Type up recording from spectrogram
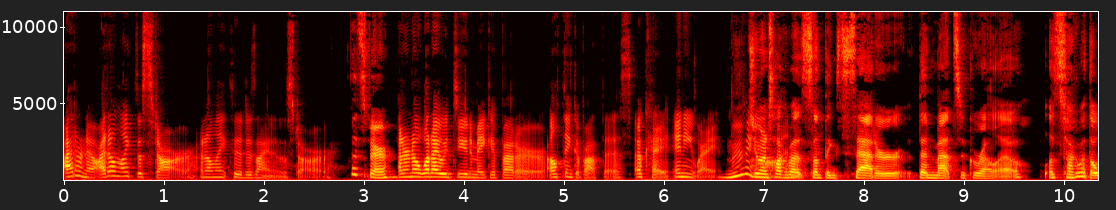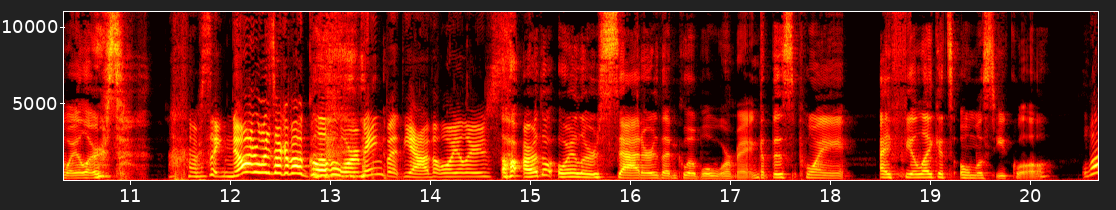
I don't know. I don't like the star. I don't like the design of the star. That's fair. I don't know what I would do to make it better. I'll think about this. Okay. Anyway, moving. Do you want to talk about something sadder than Matt Zuccarello? Let's talk about the Oilers. I was like, no, I don't want to talk about global warming, but yeah, the Oilers. Are the Oilers sadder than global warming? At this point, I feel like it's almost equal. Well,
